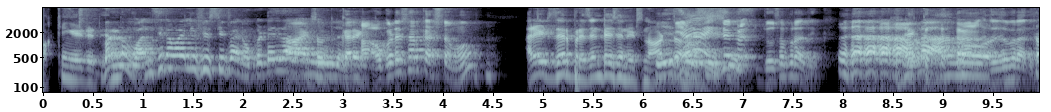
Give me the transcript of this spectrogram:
fucking hate it once in while if you see fine ఒకటే కరెక్ట్ ఒకటేసారి కష్టము. అరే it's there presentation it's not Joseph ఎంత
